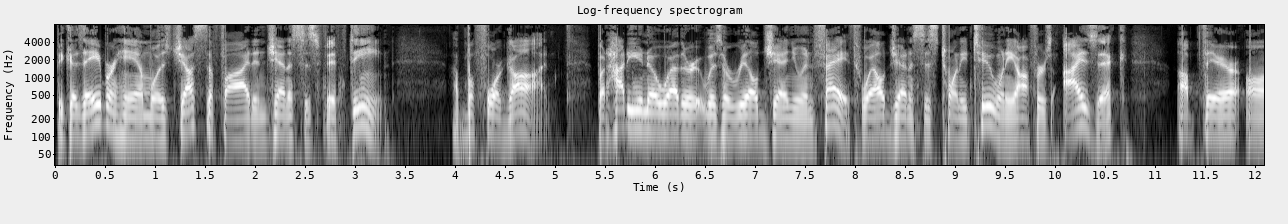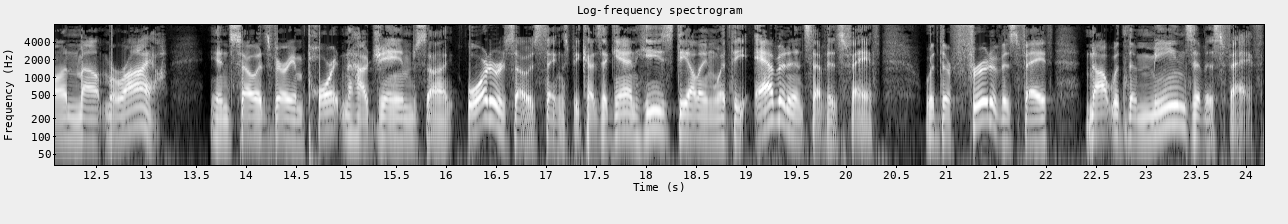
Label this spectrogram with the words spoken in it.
because Abraham was justified in Genesis 15 uh, before God. But how do you know whether it was a real, genuine faith? Well, Genesis 22, when he offers Isaac up there on Mount Moriah. And so it's very important how James uh, orders those things because, again, he's dealing with the evidence of his faith, with the fruit of his faith, not with the means of his faith.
